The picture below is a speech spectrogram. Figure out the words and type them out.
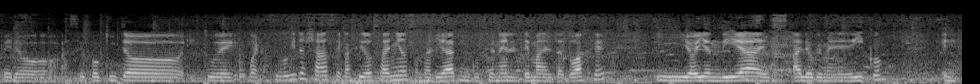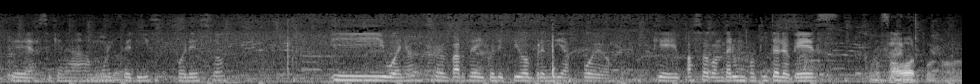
pero hace poquito estuve, bueno, hace poquito ya, hace casi dos años en realidad que incursioné en el tema del tatuaje y hoy en día es a lo que me dedico, este, así que nada, muy feliz por eso. Y bueno, soy parte del colectivo Prendida Fuego, que paso a contar un poquito lo que es. Por favor, por favor.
